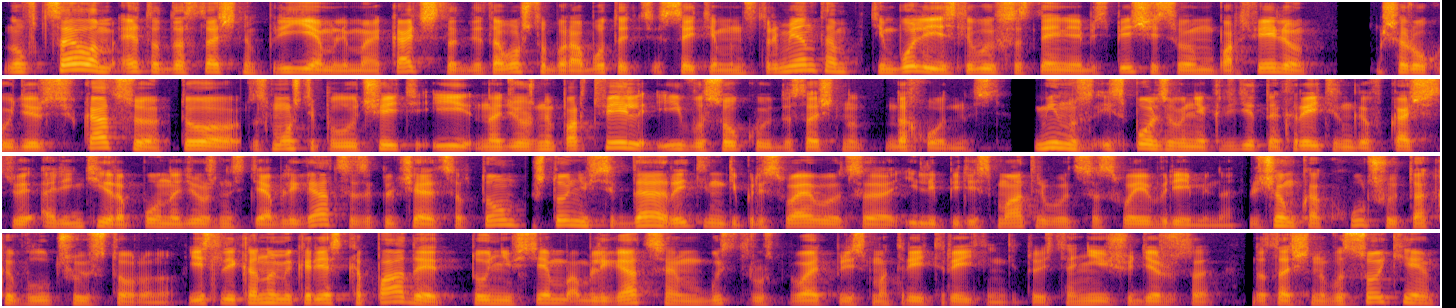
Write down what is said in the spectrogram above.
Но в целом это достаточно приемлемое качество для того, чтобы работать с этим инструментом, тем более если вы в состоянии обеспечить своему портфелю широкую диверсификацию, то сможете получить и надежный портфель, и высокую достаточно доходность. Минус использования кредитных рейтингов в качестве ориентира по надежности облигаций заключается в том, что не всегда рейтинги присваиваются или пересматриваются своевременно, причем как в худшую, так и в лучшую сторону. Если экономика резко падает, то не всем облигациям быстро успевают пересмотреть рейтинги, то есть они еще держатся достаточно высокие,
